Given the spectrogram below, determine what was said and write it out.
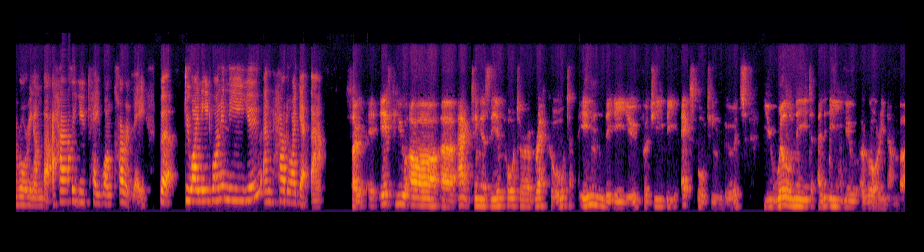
EORI number? I have a UK one currently, but do I need one in the EU and how do I get that? So, if you are uh, acting as the importer of record in the EU for GB exporting goods, you will need an EU EORI number.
